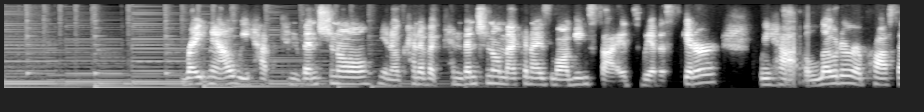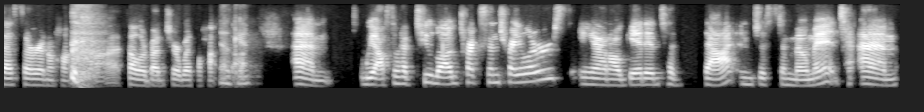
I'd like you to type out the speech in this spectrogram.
Right now, we have conventional, you know, kind of a conventional mechanized logging side. So we have a skidder, we have a loader, a processor, and a hot saw, feller buncher with a hot okay. saw. Um, we also have two log trucks and trailers, and I'll get into that in just a moment. Um,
